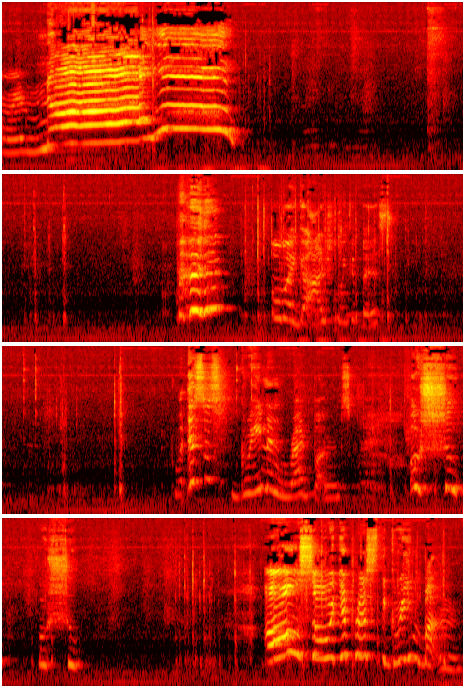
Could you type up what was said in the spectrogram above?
Alright, No! Oh my gosh, look at this. But this is green and red buttons. Oh shoot. Oh shoot. Oh, so when you press the green button.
